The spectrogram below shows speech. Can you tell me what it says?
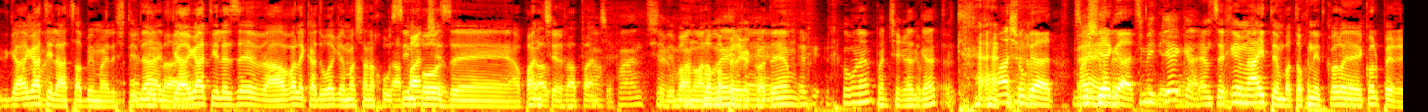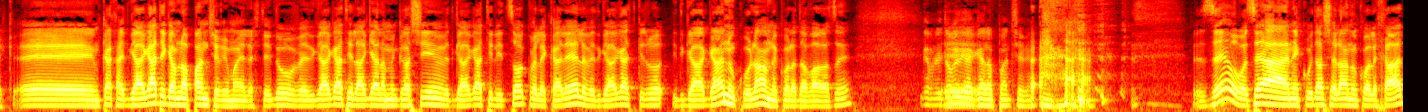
התגעגעתי לעצבים האלה, שתדע. התגעגעתי לזה, והאהבה לכדורגל, מה שאנחנו עושים פה. זה הפאנצ'ר. והפאנצ'ר. הפאנצ'ר, שדיברנו עליו בפרק אה, הקודם. איך קוראים להם? פאנצ'ריית גת? משהו גת. משהו צמיגי גת. צמיגי גת. הם צריכים אייטם בתוכנית, כל, כל פרק. אה, ככה, התגעגעתי גם לפאנצ'רים האלה, שתדעו, והתגעגעתי להגיע למגרשים, והתגעגעתי לצעוק ולקלל, והתגעגענו כולם לכל הדבר הזה. גם לידור אה, התגעגע לפאנצ'רים. זהו, זה הנקודה שלנו כל אחד,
